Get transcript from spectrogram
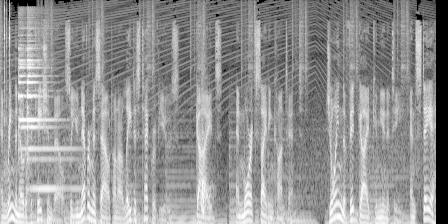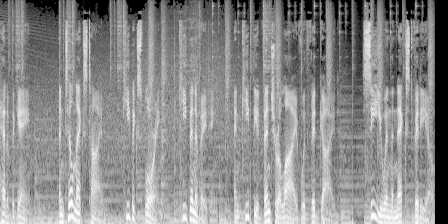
and ring the notification bell so you never miss out on our latest tech reviews, guides, and more exciting content. Join the VidGuide community and stay ahead of the game. Until next time, keep exploring, keep innovating, and keep the adventure alive with VidGuide. See you in the next video.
